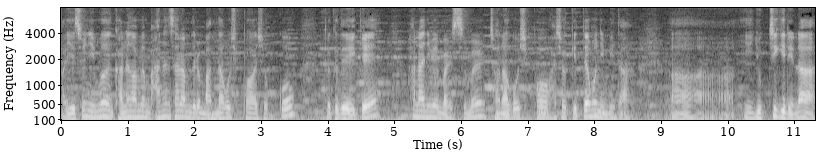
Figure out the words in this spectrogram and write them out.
아, 예수님은 가능하면 많은 사람들을 만나고 싶어 하셨고 또 그들에게 하나님의 말씀을 전하고 싶어 하셨기 때문입니다. 아, 이 육지길이나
